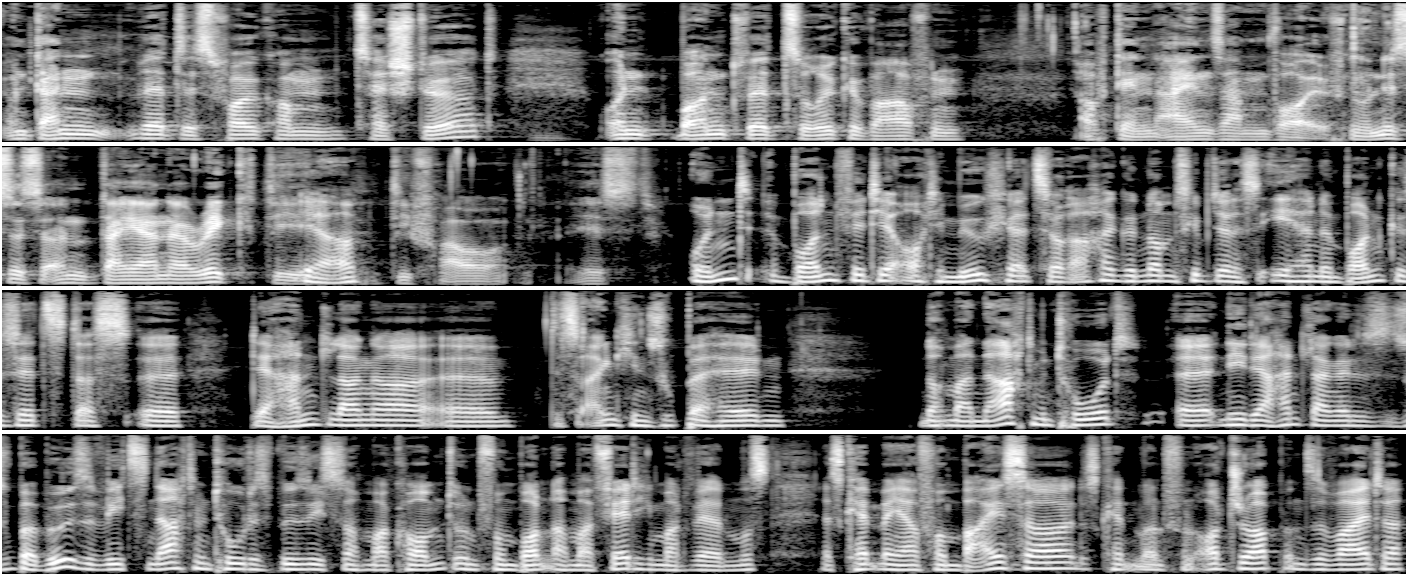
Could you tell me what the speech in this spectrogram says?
und dann wird es vollkommen zerstört und Bond wird zurückgeworfen auf den einsamen Wolf. Nun ist es an Diana Rick, die Ja. die Frau ist. Und Bond wird ja auch die Möglichkeit zur Rache genommen. Es gibt ja das eherne Bond-Gesetz, dass äh, der Handlanger äh, des eigentlichen Superhelden nochmal nach dem Tod, äh, nee, der Handlanger des Superbösewichts nach dem Tod des Bösewichts nochmal kommt und vom Bond nochmal fertig gemacht werden muss. Das kennt man ja vom Beißer, das kennt man von Oddjob und so weiter.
